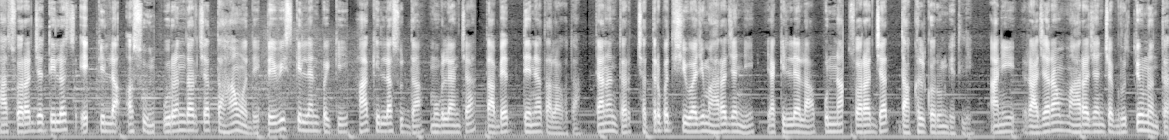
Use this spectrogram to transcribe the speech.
हा स्वराज्यातीलच एक किल्ला असून पुरंदरच्या तहामध्ये तेवीस किल्ल्यांपैकी हा किल्ला सुद्धा मुघलांच्या ताब्यात देण्यात आला होता. त्यानंतर छत्रपती शिवाजी महाराजांनी या किल्ल्याला पुन्हा स्वराज्यात दाखल करून घेतली. आणि राजाराम महाराजांच्या मृत्यूनंतर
